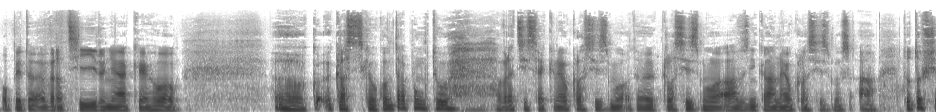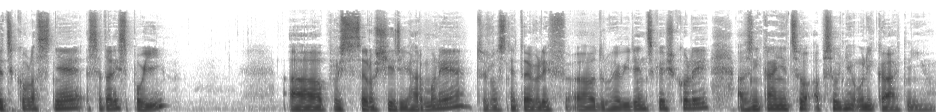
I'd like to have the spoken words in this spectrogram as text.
opět vrací do nějakého klasického kontrapunktu, vrací se k neoklasismu, klasismu a vzniká neoklasismus. A toto všecko vlastně se tady spojí, a plus se rozšíří harmonie, což vlastně to je vliv eh, druhé vídeňské školy a vzniká něco absolutně unikátního.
